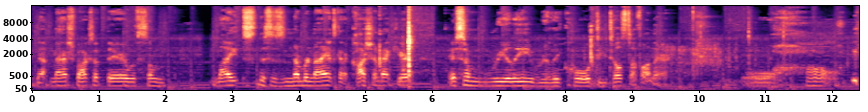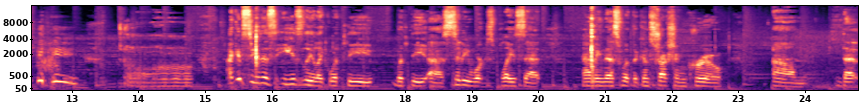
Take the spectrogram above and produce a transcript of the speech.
You got Matchbox up there with some lights. This is number nine. It's got a caution back here. There's some really, really cool detail stuff on there. I could see this easily, like with the with the uh, City Works playset, having this with the construction crew, um, that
